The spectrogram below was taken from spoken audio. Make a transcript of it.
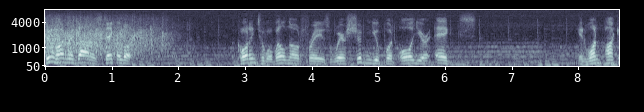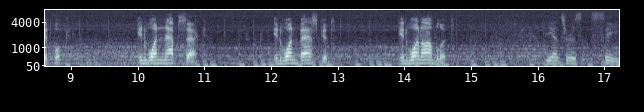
$200. Take a look. According to a well-known phrase, where shouldn't you put all your eggs? In one pocketbook, in one knapsack, in one basket, in one omelet. The answer is C,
